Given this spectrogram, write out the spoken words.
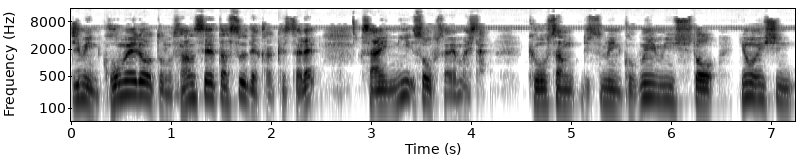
自民公明両党の賛成多数で可決され、参院に送付されました。共産、立民、国民民主党、日本維新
